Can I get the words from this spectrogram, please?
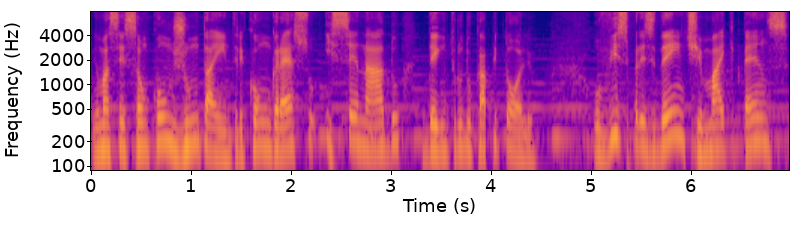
em uma sessão conjunta entre Congresso e Senado dentro do Capitólio. O vice-presidente, Mike Pence,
